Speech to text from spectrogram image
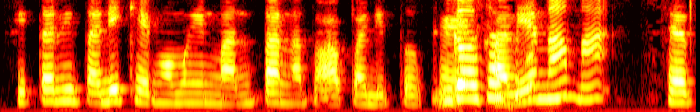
Vita nih tadi kayak ngomongin mantan atau apa gitu. Kayak nggak usah kalian nama set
